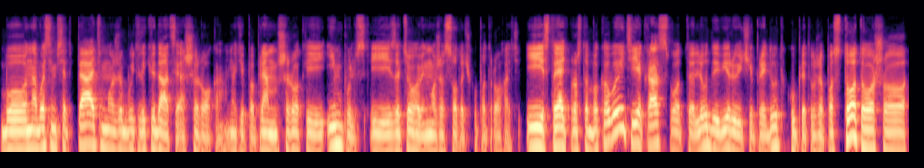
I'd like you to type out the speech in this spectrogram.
Бо на 85 може бути ліквідація широка. Ну, типу, прям широкий імпульс, і за цього він може соточку потрогати. І стоять просто боковиті, і якраз от люди віруючі прийдуть, куплять уже по 100, того що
